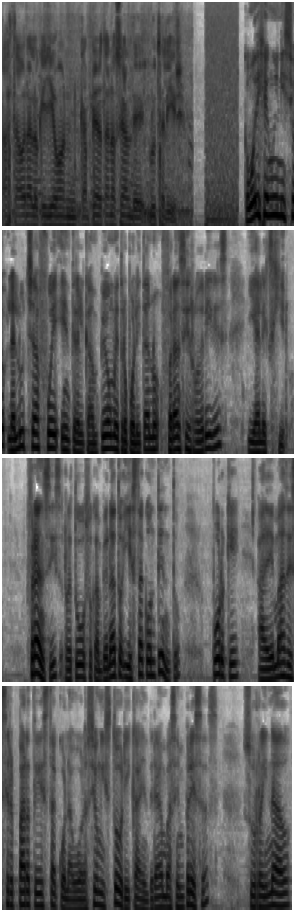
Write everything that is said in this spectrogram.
hasta ahora lo que llevo en Campeonato Nacional de Lucha Libre. Como dije en un inicio, la lucha fue entre el campeón metropolitano Francis Rodríguez y Alex Giro. Francis retuvo su campeonato y está contento porque, además de ser parte de esta colaboración histórica entre ambas empresas, su reinado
